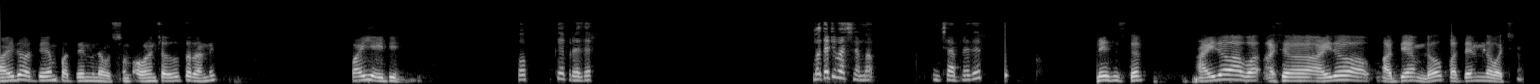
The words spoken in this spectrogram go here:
ఐదో అధ్యాయం పద్దెనిమిదవ వర్షం ఎవరైనా చదువుతారండి? ఫైవ్ ఎయిటీన్ ఓకే బ్రదర్ మొదటి వచనం బ్రదర్ లేదు సిస్టర్ ఐదో ఐదో అధ్యాయంలో పద్దెనిమిదవ వచనం.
